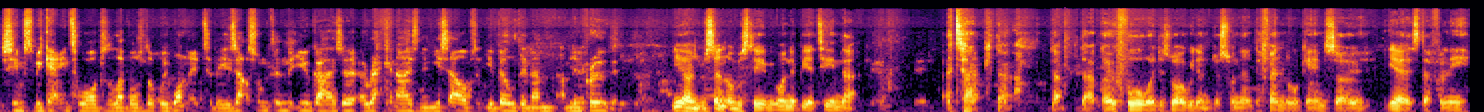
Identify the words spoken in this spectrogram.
seems to be getting towards the levels that we want it to be. Is that something that you guys are, are recognising in yourselves that you're building and, and improving? Yeah, hundred percent. Obviously, we want to be a team that attack that that that go forward as well. We don't just want to defend all game. So yeah, it's definitely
